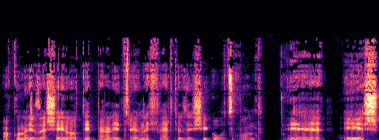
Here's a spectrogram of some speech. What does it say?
akkor nagy az esély, hogy ott éppen létrejön egy fertőzési gócpont és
